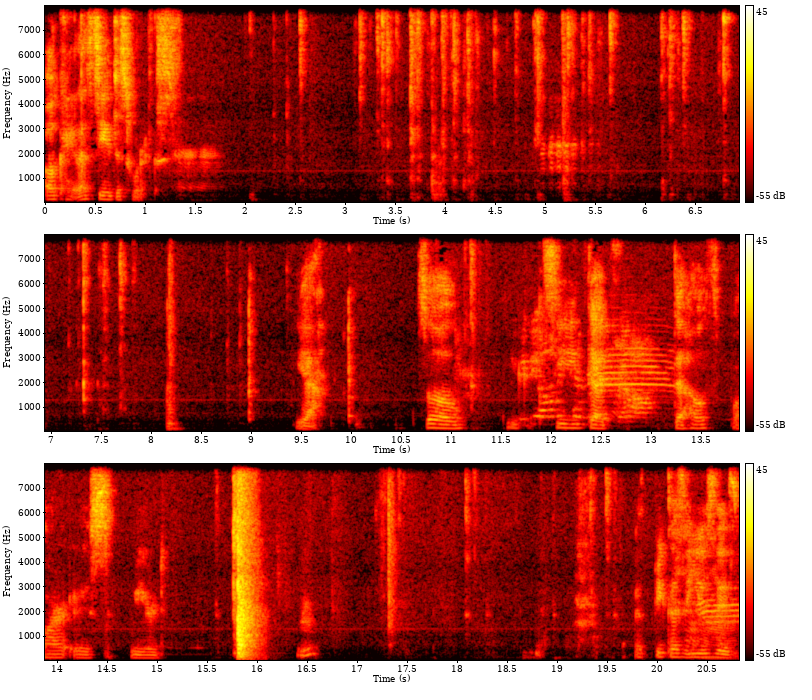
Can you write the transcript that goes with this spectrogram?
Okay, let's see if this works. Yeah. So, you can see that the health bar is weird. Hmm? That's because it uses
